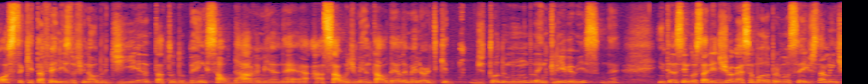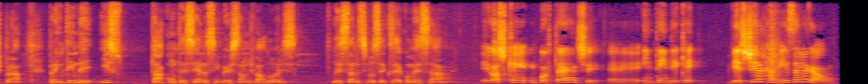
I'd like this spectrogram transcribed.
posta que está feliz no final do dia, está tudo bem, saudável, minha, né? A, saúde mental dela é melhor do que de todo mundo, é incrível isso, né? Então, assim, gostaria de jogar essa bola para vocês justamente para entender. Isso está acontecendo, essa inversão de valores? Alessandra, se você quiser começar. Eu acho que é importante é, entender que vestir a camisa é legal.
